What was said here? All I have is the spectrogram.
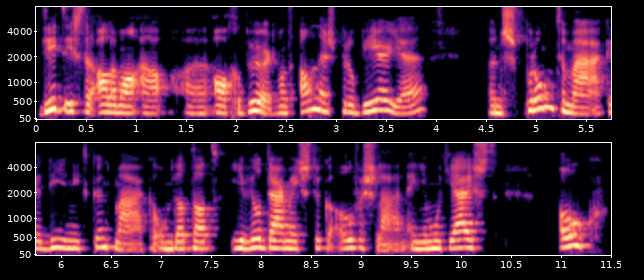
dit is er allemaal al, uh, al gebeurd. Want anders probeer je een sprong te maken die je niet kunt maken, omdat dat, je wilt daarmee stukken overslaan. En je moet juist ook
